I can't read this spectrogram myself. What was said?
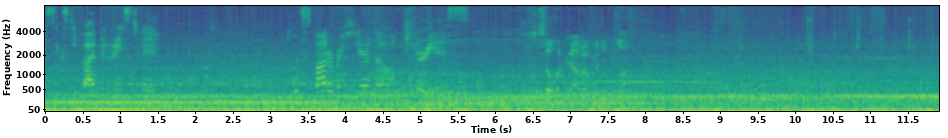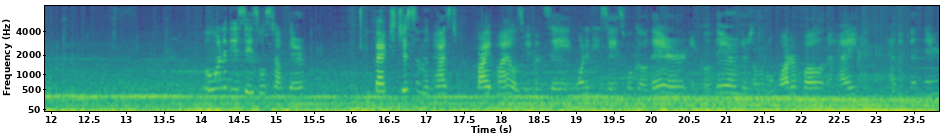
65 degrees today. Little spot over here though. I'm curious. So look out over the bluff. Well, one of these days we'll stop there. In fact, just in the past five miles, we've been saying one of these days we'll go there and go there. There's a little waterfall and a hike, and haven't been there.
